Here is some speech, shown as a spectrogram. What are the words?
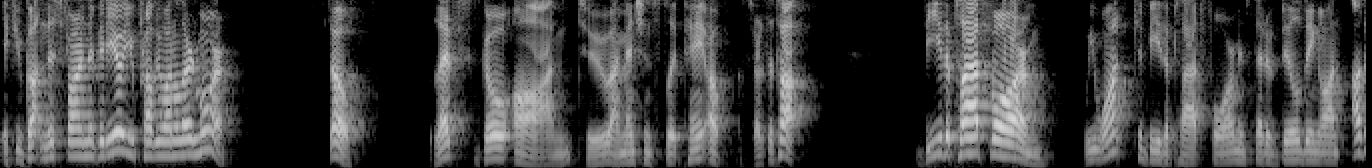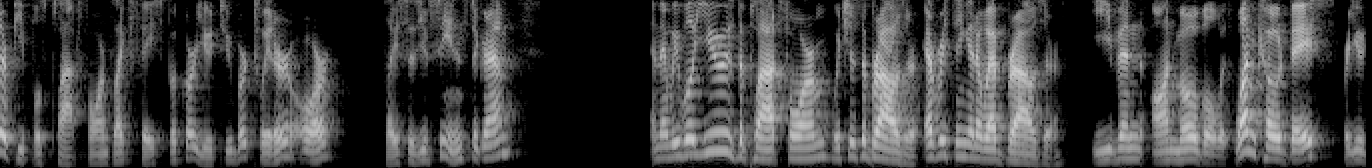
If you've gotten this far in the video, you probably want to learn more. So let's go on to, I mentioned split pane. Oh, let's start at the top. Be the platform. We want to be the platform instead of building on other people's platforms like Facebook or YouTube or Twitter or places you've seen, Instagram. And then we will use the platform, which is the browser, everything in a web browser, even on mobile with one code base for you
